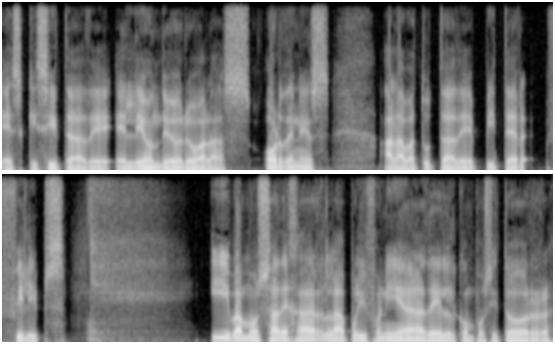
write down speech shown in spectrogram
exquisita de El León de Oro a las órdenes a la batuta de Peter Phillips. Y vamos a dejar la polifonía del compositor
